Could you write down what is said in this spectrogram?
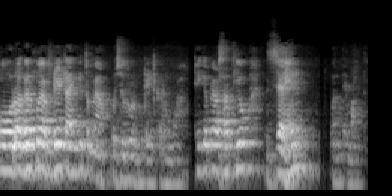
और अगर कोई अपडेट आएगी तो मैं आपको ज़रूर अपडेट करूँगा। ठीक है प्यार साथियों, जय हिंद, वंदे मातरम।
